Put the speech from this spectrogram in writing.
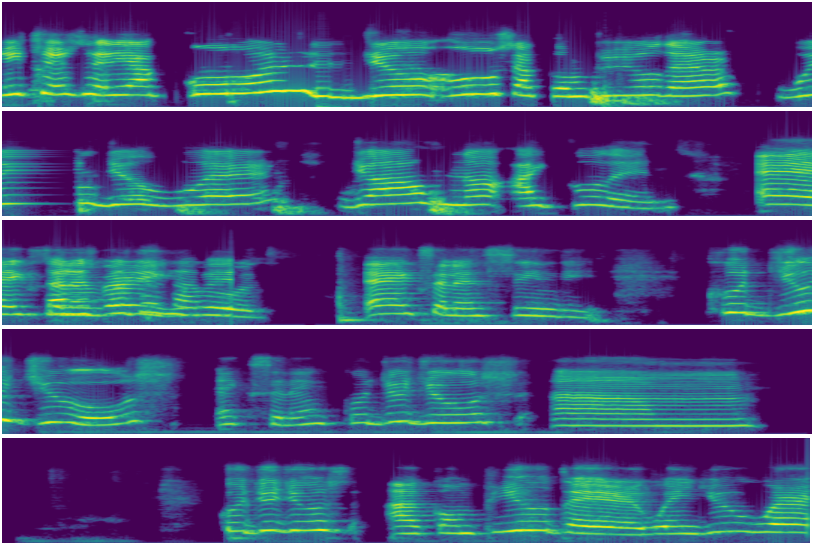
Teacher sería cool. You use a computer when you were young. No, I couldn't. Excellent, very es la B. good. Excellent, Cindy. Could you use, excellent, could you use, um, could you use a computer when you were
